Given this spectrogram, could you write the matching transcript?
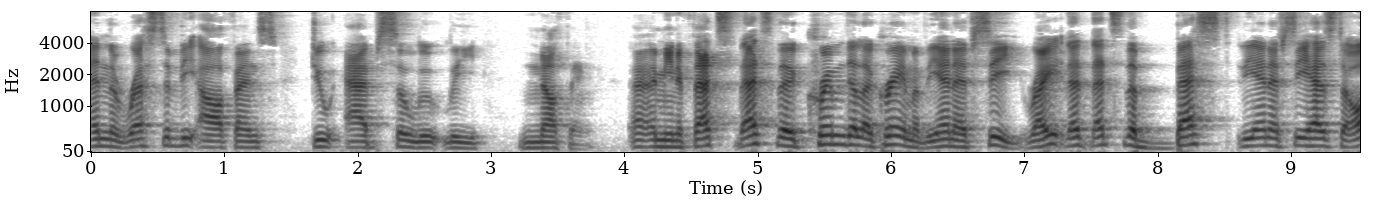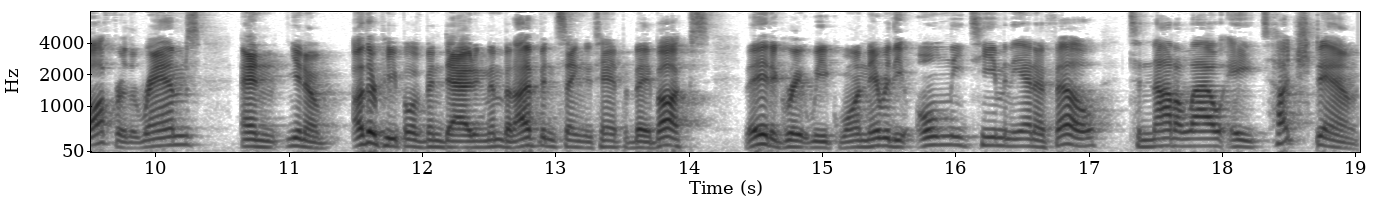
and the rest of the offense do absolutely nothing. I mean, if that's that's the creme de la creme of the NFC, right? That that's the best the NFC has to offer. The Rams and you know other people have been doubting them, but I've been saying the Tampa Bay Bucks. They had a great week one. They were the only team in the NFL to not allow a touchdown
